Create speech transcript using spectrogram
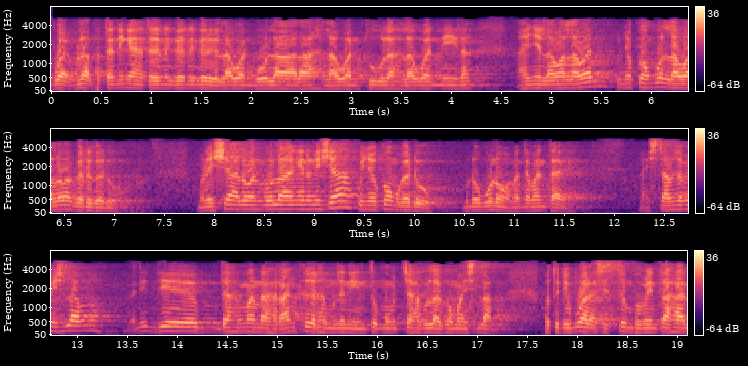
buat pula pertandingan antara negara-negara lawan bola lah, lawan tu lah, lawan ni lah. Akhirnya lawan-lawan penyokong pun lawan-lawan gaduh-gaduh. Malaysia lawan bola dengan Indonesia, penyokong bergaduh, bunuh-bunuh, bantai-bantai. Nah, Islam sama Islam tu. Jadi dia dah memang dah rangka dah benda ni untuk memecah belah kaum Islam. Lepas tu dia buat sistem pemerintahan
